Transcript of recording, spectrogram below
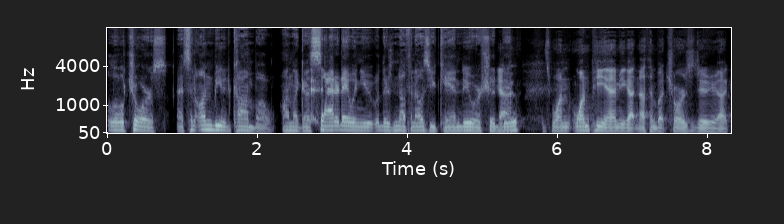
a little chores. That's an unbeaten combo on like a Saturday when you when there's nothing else you can do or should Yeah. do. It's one one p.m. You got nothing but chores to do. You're like,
